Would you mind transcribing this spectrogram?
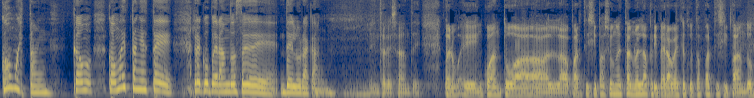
¿cómo están? ¿Cómo, cómo están este recuperándose de, del huracán? Interesante. Bueno, en cuanto a, a, la participación, esta no es la primera vez que tú estás participando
